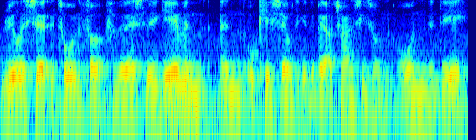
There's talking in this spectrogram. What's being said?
really set the tone for, for the rest of the game. And, and okay, Celtic had the better chances on, on the day,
